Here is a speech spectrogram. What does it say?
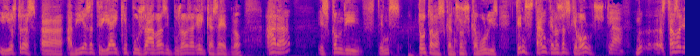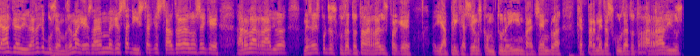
i, ostres, uh, havies de triar i què posaves, i posaves aquell caset, no? Ara és com dir, tens totes les cançons que vulguis, tens tant que no saps què vols. Clar. No, estàs allà que dius, ara què posem? Posem aquesta, amb aquesta llista, aquesta altra, ara no sé què. Ara la ràdio... A més a més, pots escoltar totes les ràdios perquè hi ha aplicacions com TuneIn, per exemple, que et permet escoltar totes les ràdios.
